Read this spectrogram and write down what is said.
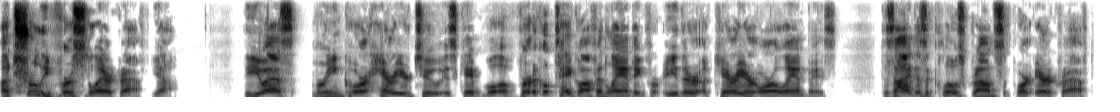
A truly versatile aircraft, yeah. The U.S. Marine Corps Harrier II is capable of vertical takeoff and landing for either a carrier or a land base. Designed as a close ground support aircraft,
